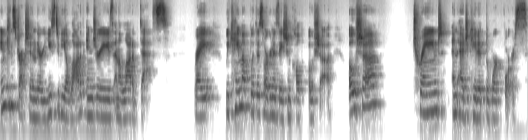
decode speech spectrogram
In construction, there used to be a lot of injuries and a lot of deaths, right? We came up with this organization called OSHA. OSHA trained and educated the workforce.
